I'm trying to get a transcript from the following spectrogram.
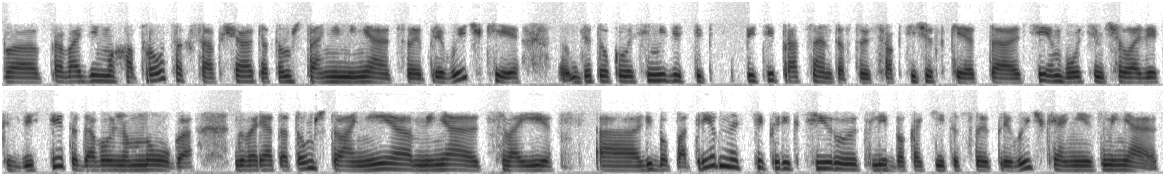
в проводимых опросах сообщают о том, что они меняют свои привычки где-то около 75%, то есть фактически это 7-8 человек из 10, это довольно много, говорят о том, что они меняют свои а, либо потребности корректируют, либо какие-то свои привычки они изменяют.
